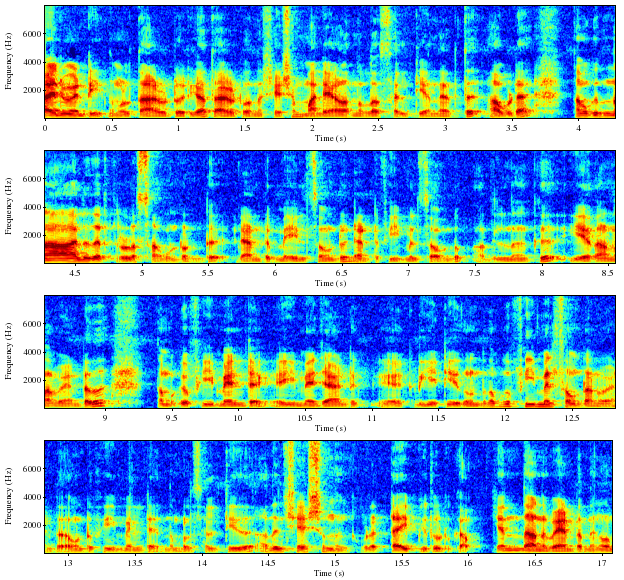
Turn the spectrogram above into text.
അതിനുവേണ്ടി നമ്മൾ താഴോട്ട് വരിക. താഴോട്ട് വന്ന ശേഷം മലയാളം എന്നുള്ള സെലക്ട് ചെയ്യാൻ നേരത്ത് അവിടെ നമുക്ക് നാല് തരത്തിലുള്ള സൗണ്ട് ഉണ്ട്. രണ്ട് മെയിൽ സൗണ്ടും രണ്ട് ഫീമെയിൽ സൗണ്ടും അതിൽ നിങ്ങൾക്ക് ഏതാണ് വേണ്ടത്? നമുക്ക് ഫീമെയിലിന്റെ ഇമേജ് ആയിട്ട് ക്രിയേറ്റ് ചെയ്തുകൊണ്ട് നമുക്ക് ഫീമെയിൽ സൗണ്ടാണ് വേണ്ടത്. അതുകൊണ്ട് ഫീമെയിലിന്റെ നമ്മൾ സെലക്ട് ചെയ്ത് അതിനുശേഷം നിങ്ങൾക്ക് ഇവിടെ ടൈപ്പ് ചെയ്ത് കൊടുക്കാം. എന്താണ് വേണ്ടത്? നിങ്ങൾ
